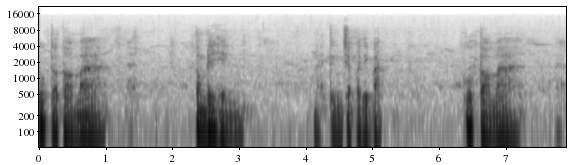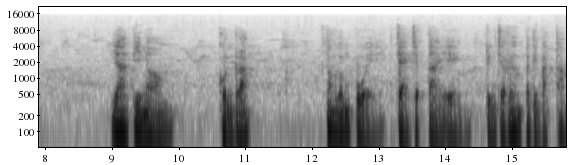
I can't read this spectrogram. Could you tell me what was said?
พวกต่อๆมาต้องได้เห็นถึงจะปฏิบัติ พวกต่อมา ญาติพี่น้อง คนรัก ต้องล้มป่วยแก่เจ็บตายเอง ถึงจะเริ่มปฏิบัติธรรม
